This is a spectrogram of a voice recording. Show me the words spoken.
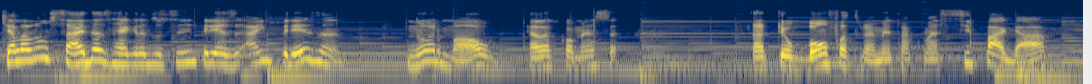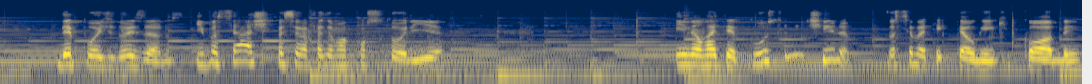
que ela não sai das regras das empresas. A empresa normal, ela começa a ter um bom faturamento, ela começa a se pagar depois de dois anos. E você acha que você vai fazer uma consultoria e não vai ter custo, mentira. Você vai ter que ter alguém que cobre,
